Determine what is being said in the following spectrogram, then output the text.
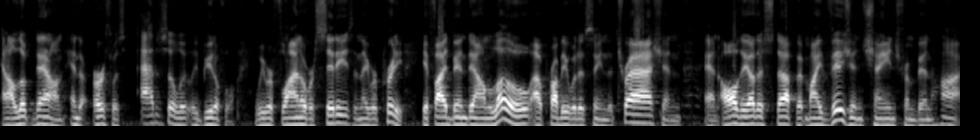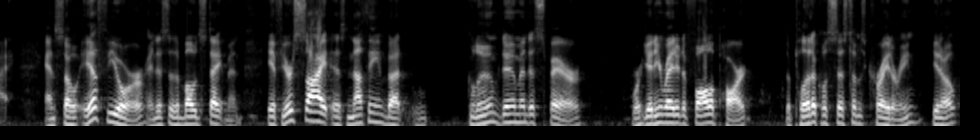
and I looked down, and the earth was absolutely beautiful. We were flying over cities, and they were pretty. If I'd been down low, I probably would have seen the trash and, and all the other stuff, but my vision changed from being high. And so, if you're, and this is a bold statement, if your sight is nothing but gloom, doom, and despair, we're getting ready to fall apart, the political system's cratering, you know,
